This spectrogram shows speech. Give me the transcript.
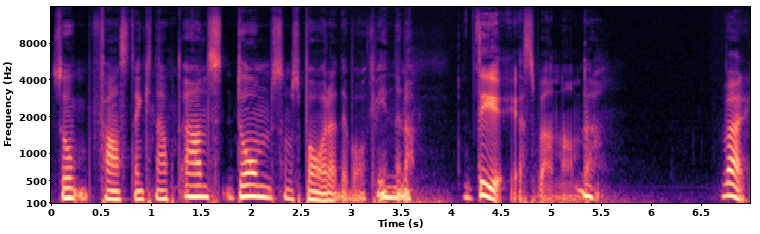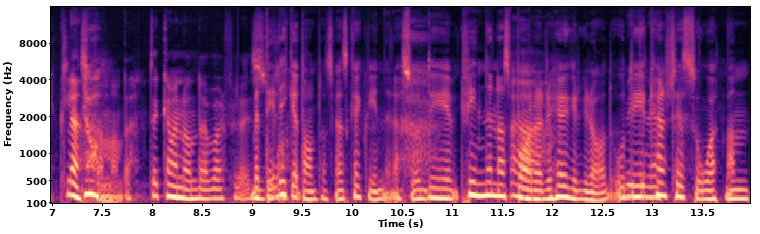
så fanns den knappt alls. De som sparade var kvinnorna. Det är spännande. Mm. Verkligen spännande. Ja. Det kan man undra varför det är Men så. det är likadant med svenska kvinnor. Alltså det är, kvinnorna sparar ja. i högre grad. Och Vilken det är kanske är så att man...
